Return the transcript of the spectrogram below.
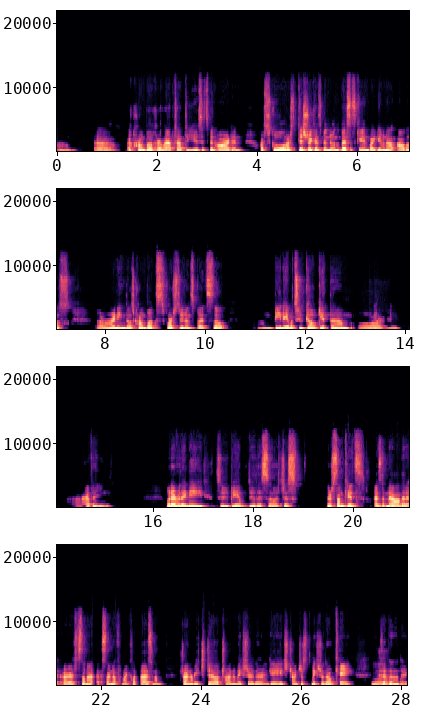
um, uh, a Chromebook or a laptop to use, it's been hard. And our school or district has been doing the best it can by giving out all those uh, renting those Chromebooks for students, but still um, being able to go get them or mm-hmm. uh, having whatever they need to be able to do this. So it's just there's some kids as of now that are still not signed up for my class, and I'm trying to reach out, trying to make sure they're engaged, trying just to make sure they're okay. Yeah. At the end of the day,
